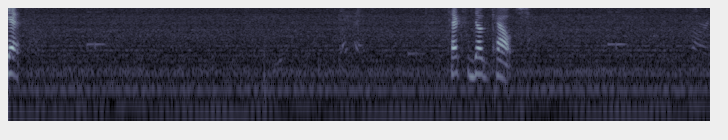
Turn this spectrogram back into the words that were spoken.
Yes. Text Doug Couch. Sorry,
